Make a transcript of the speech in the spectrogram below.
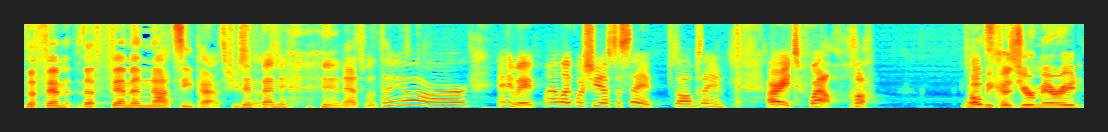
The fem the feminazi path, she The says. femi- that's what they are. Anyway, I like what she has to say. That's all I'm saying. All right. Well, huh. oh, because you're married,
